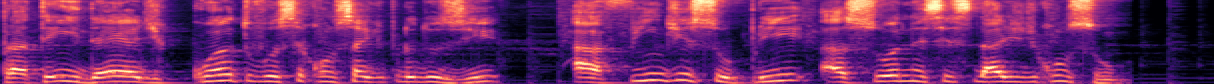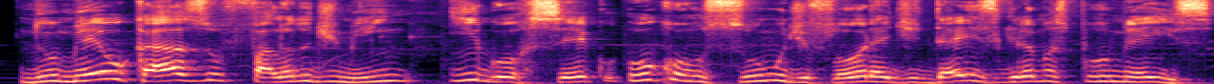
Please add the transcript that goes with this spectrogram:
para ter ideia de quanto você consegue produzir a fim de suprir a sua necessidade de consumo. No meu caso, falando de mim, Igor Seco, o consumo de flor é de 10 gramas por mês,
